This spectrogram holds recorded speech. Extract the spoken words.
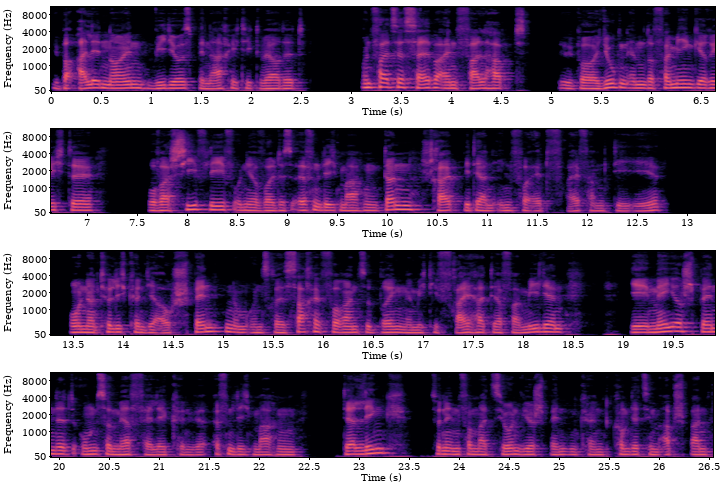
über alle neuen Videos benachrichtigt werdet. Und falls ihr selber einen Fall habt über Jugendämter, Familiengerichte, wo was schief lief und ihr wollt es öffentlich machen, dann schreibt bitte an info.freifam.de. Und natürlich könnt ihr auch spenden, um unsere Sache voranzubringen, nämlich die Freiheit der Familien. Je mehr ihr spendet, umso mehr Fälle können wir öffentlich machen. Der Link zu den Informationen, wie ihr spenden könnt, kommt jetzt im Abspann.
